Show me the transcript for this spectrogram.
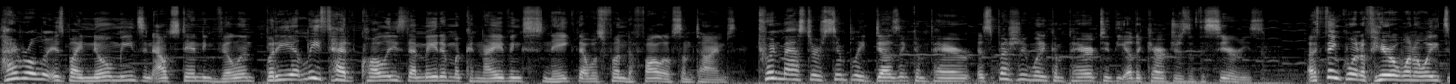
High Roller is by no means an outstanding villain, but he at least had qualities that made him a conniving snake that was fun to follow sometimes. Twin Master simply doesn't compare, especially when compared to the other characters of the series. I think one of Hero 108's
